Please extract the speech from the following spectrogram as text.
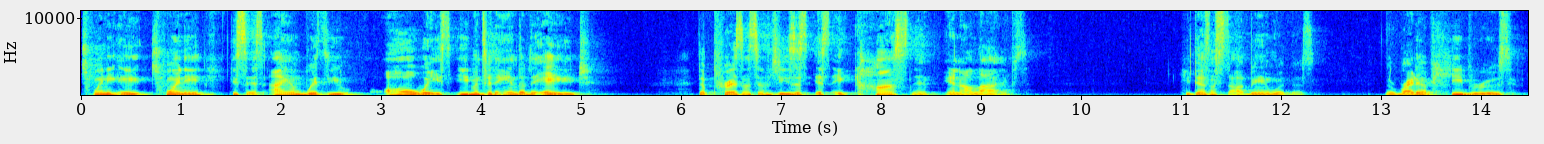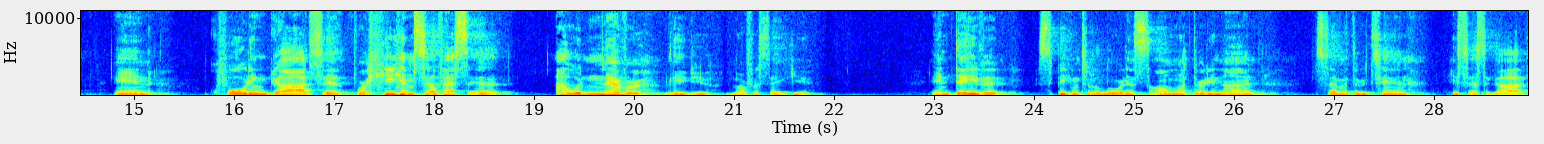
28 20, he says, I am with you always, even to the end of the age. The presence of Jesus is a constant in our lives. He doesn't stop being with us. The writer of Hebrews, in quoting God, said, For he himself has said, I would never leave you nor forsake you. And David, speaking to the Lord in Psalm 139, 7 through 10, he says to God,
